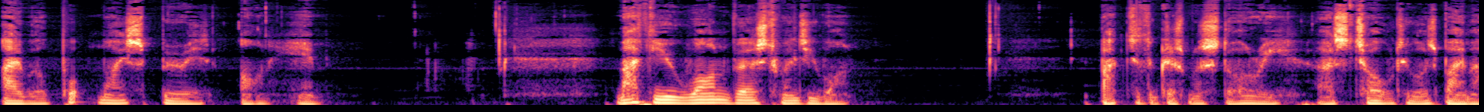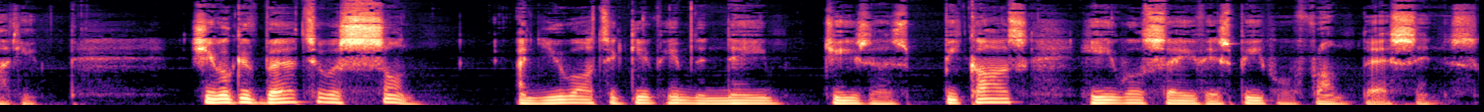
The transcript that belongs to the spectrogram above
I will put my spirit on him. Matthew 1, verse 21. Back to the Christmas story as told to us by Matthew. She will give birth to a son, and you are to give him the name Jesus, because he will save his people from their sins.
